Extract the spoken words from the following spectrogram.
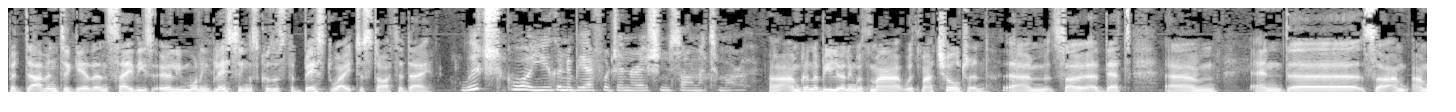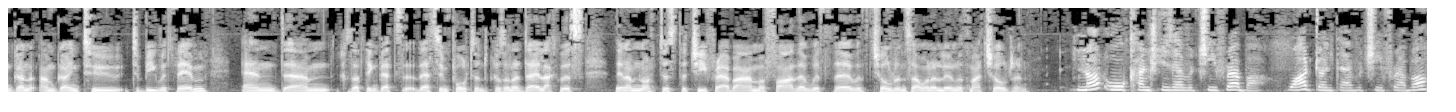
but daven together and say these early morning blessings because it's the best way to start a day. Which school are you going to be at for Generation Sinai tomorrow? Uh, I'm going to be learning with my with my children. Um, so uh, that um, and uh, so I'm I'm going I'm going to to be with them and because um, I think that's that's important because on a day like this, then I'm not just the chief rabbi, I'm a father with uh, with children, so I want to learn with my children. Not all countries have a chief rabbi. Why don't they have a chief rabbi?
